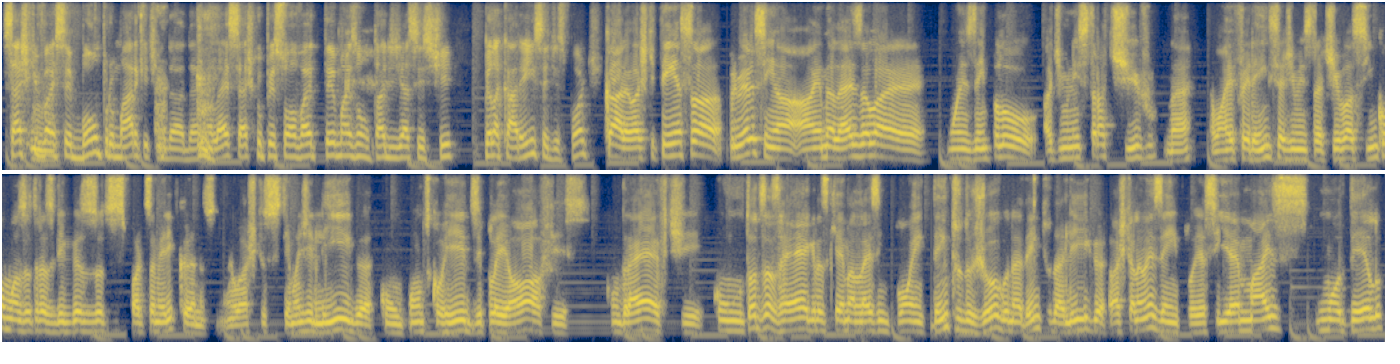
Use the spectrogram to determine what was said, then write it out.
Você acha que vai ser bom pro marketing da, da MLS? Você acha que o pessoal vai ter mais vontade de assistir pela carência de esporte? Cara, eu acho que tem essa. Primeiro, assim, a, a MLS ela é um exemplo administrativo, né? É uma referência administrativa, assim como as outras ligas dos outros esportes americanos. Né? Eu acho que o sistema de liga, com pontos corridos e playoffs, com draft, com todas as regras que a MLS impõe dentro do jogo, né, dentro da liga, eu acho que ela é um exemplo. E assim, é mais um modelo,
